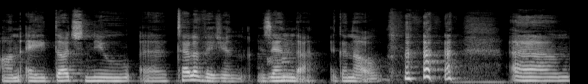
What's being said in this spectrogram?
on a dutch new uh, television zender mm-hmm. genau um,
